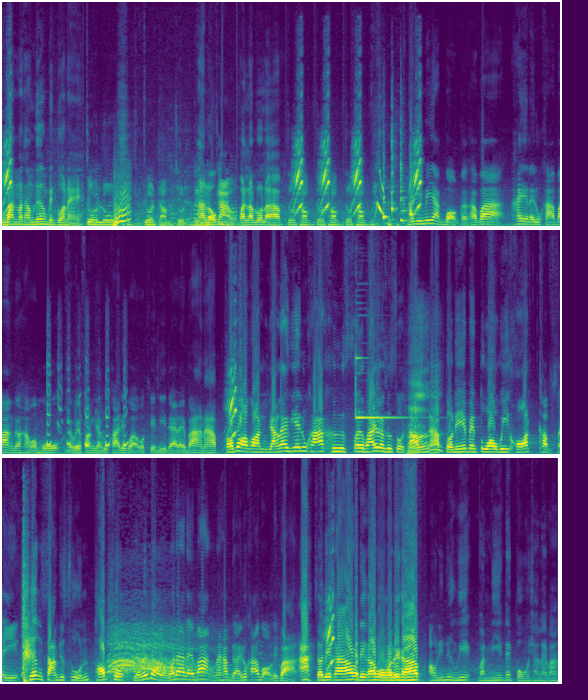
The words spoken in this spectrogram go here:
คือวันมาทำเรื่องเป็นตัวไหนตัวโลตัวต่ำสุดหนึ่งอ่าแล้วเก้าวันรับรถเหรอครับ ตัวท็อปตัวท็อปตัวท็อป อันนี้ไม่อยากบอกกับครับว่าให้อะไรลูกค้าบ้างเดี๋ยวหาว่าโม้เดี๋ยวไปฟังจากลูกค้าดีกว่าว่าเคสนี้ได้อะไรบ้างนะครับขอบอกก่อนอย่างแรกที่ให้ลูกค้าคือเซอร์ไพรส์แบบสุดๆครับนะครับตัวนี้เป็นตัว V c o s ขับ 4 เครื่อง 3.0 ท็อปสุดเดี๋ยวไม่บอกหรอกว่าได้อะไรบ้างนะครับเดี๋ยวให้ลูกค้าบอกดีกว่าอะสวัสดีครับสวัสดีครับผมสวัสดีครับเอานิดนึงพี่วันนี้ได้โปรโมชั่นอะไรบ้าง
